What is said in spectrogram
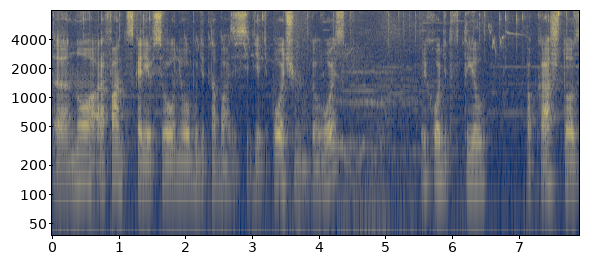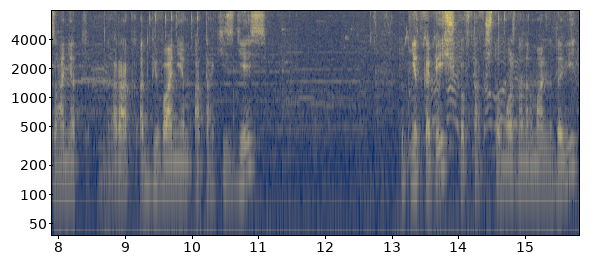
Э, но Арафант, скорее всего, у него будет на базе сидеть. Очень много войск приходит в тыл. Пока что занят рак отбиванием атаки здесь. Тут нет копейщиков, так что можно нормально давить.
